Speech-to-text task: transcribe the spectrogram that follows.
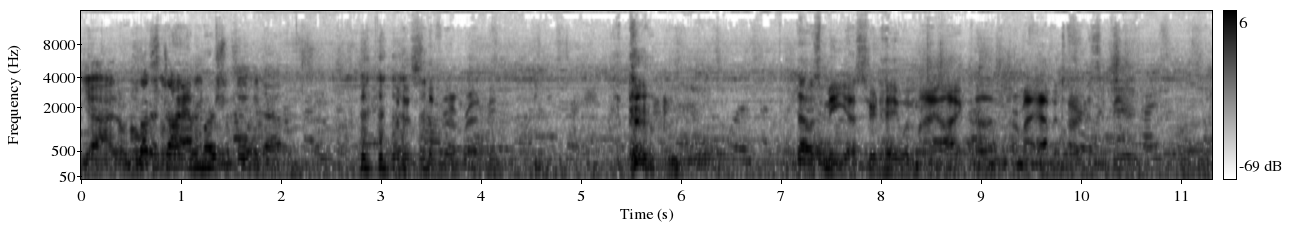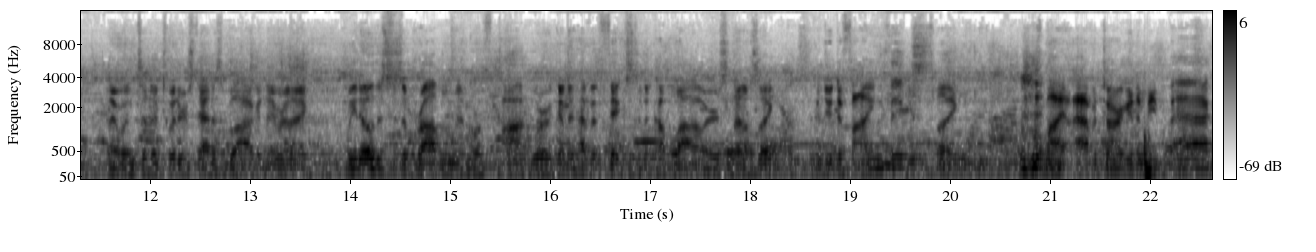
Yeah, I don't know. Let it die of a red means merciful either. death. But a sliver of red meat. that was me yesterday when my icon or my avatar disappeared. And I went to the Twitter status blog and they were like, "We know this is a problem and we're uh, we're gonna have it fixed in a couple hours." And I was like, "Could you define fixed? Like, is my avatar gonna be back,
